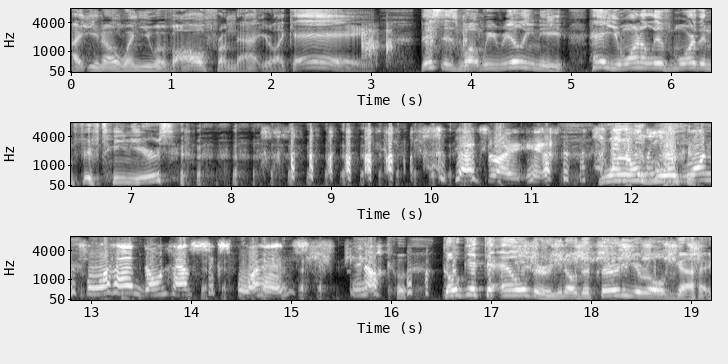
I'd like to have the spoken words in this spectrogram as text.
I, you know, when you evolve from that, you're like, hey, this is what we really need. Hey, you want to live more than 15 years? That's right. Yeah. You want and to live only have than one forehead. Don't have six foreheads. You know. go, go get the elder, you know, the 30 year old guy.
